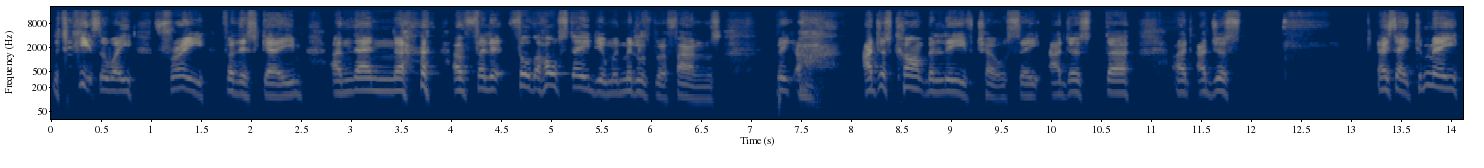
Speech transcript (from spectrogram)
the tickets away free for this game, and then uh, and fill it, fill the whole stadium with Middlesbrough fans. But, uh, I just can't believe Chelsea. I just, uh, I, I just, I say to me,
